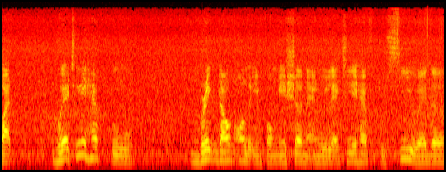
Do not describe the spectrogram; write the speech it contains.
But we actually have to break down all the information and we'll actually have to see whether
